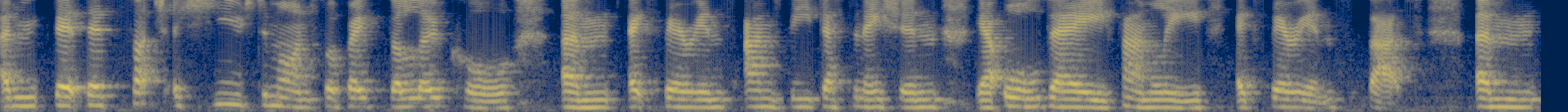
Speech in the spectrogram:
Um, there, there's such a huge demand for both the local um experience and the destination, yeah, all day family experience that um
